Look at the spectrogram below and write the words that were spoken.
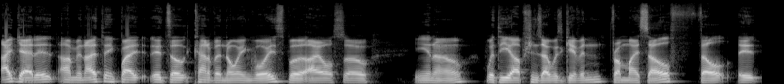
I get it. I mean, I think my it's a kind of annoying voice, but I also, you know, with the options I was given from myself, felt it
